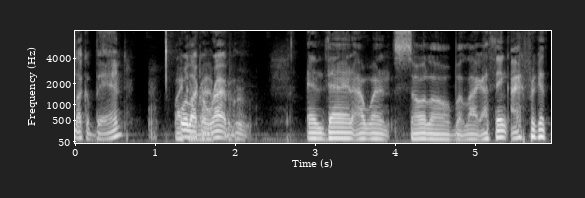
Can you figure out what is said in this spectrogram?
Like a band? Like or a like a rap rap group. group? and then I went solo. But like, I think I forget.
